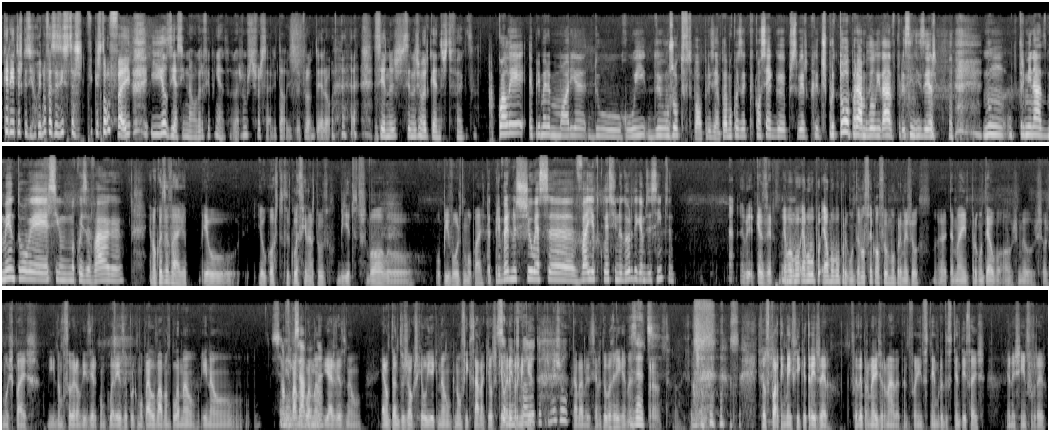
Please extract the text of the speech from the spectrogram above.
caretas que diziam, Rui, não faças isso, estás, ficas tão feio. E ele dizia assim, não, agora foi apanhado, agora vamos disfarçar e tal. E pronto, eram cenas, cenas marcantes, de facto. Qual é a primeira memória do Rui de um jogo de futebol, por exemplo? É uma coisa que consegue perceber que despertou para a modalidade, por assim dizer, num determinado momento ou é assim uma coisa vaga? É uma coisa vaga. Eu, eu gosto de colecionar tudo, bilhetes de futebol ou, ou pivôs do meu pai. Portanto, primeiro nasceu essa veia de colecionador, digamos assim, portanto, Quer dizer, é uma, boa, é, uma boa, é uma boa pergunta. Eu não sei qual foi o meu primeiro jogo. Uh, também perguntei aos meus, aos meus pais e não me souberam dizer com clareza, porque o meu pai levava-me pela mão e não. Não levava-me pela mão né? e às vezes não. Eram tantos os jogos que ele ia que não, que não fixava aqueles que Sabemos ele era permitido. Qual é o teu primeiro jogo? Está bem, mas isso é na tua barriga, não é? Exato. Pronto. Isso é o Sporting Benfica 3-0. Foi da primeira jornada, portanto foi em setembro de 76. Eu nasci em fevereiro.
